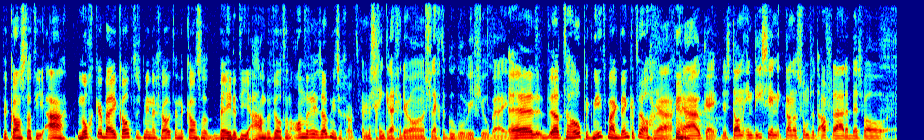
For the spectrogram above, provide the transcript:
De kans dat hij A nog een keer bij je koopt is minder groot en de kans dat B dat hij je aanbeveelt aan anderen is ook niet zo groot. En misschien krijg je er wel een slechte Google review bij. Eh, dat hoop ik niet, maar ik denk het wel. Ja, ja. oké. Dus dan in die zin kan het soms het afraden best wel eh,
